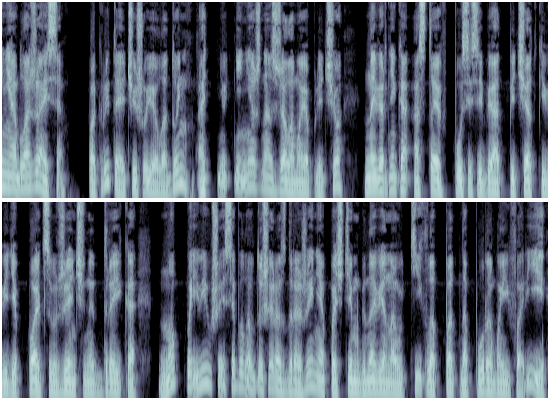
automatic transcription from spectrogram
не облажайся. Покрытая чешуей ладонь отнюдь не нежно сжала мое плечо, наверняка оставив после себя отпечатки в виде пальцев женщины Дрейка, но появившееся было в душе раздражение почти мгновенно утихло под напором эйфории,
